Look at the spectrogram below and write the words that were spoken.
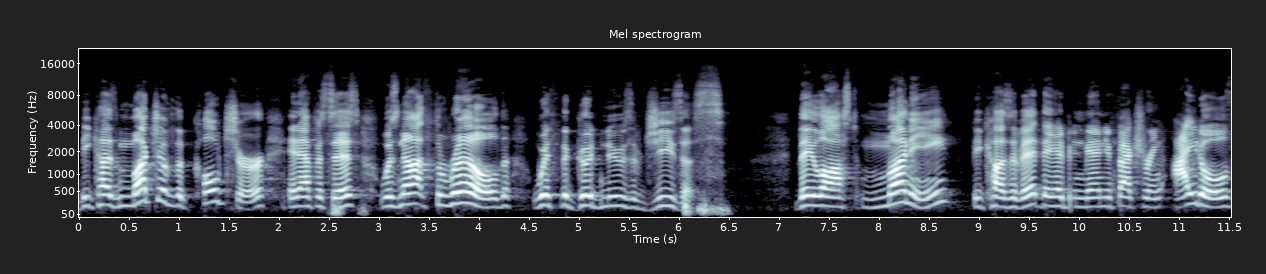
Because much of the culture in Ephesus was not thrilled with the good news of Jesus. They lost money because of it. They had been manufacturing idols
